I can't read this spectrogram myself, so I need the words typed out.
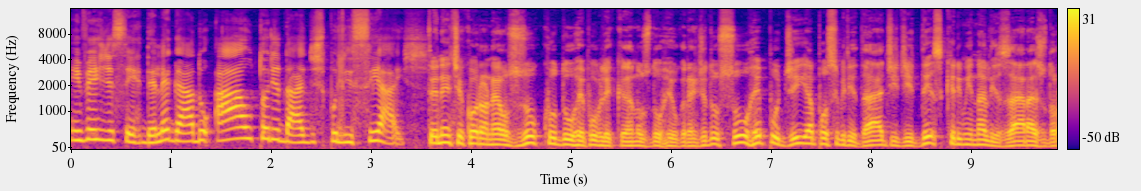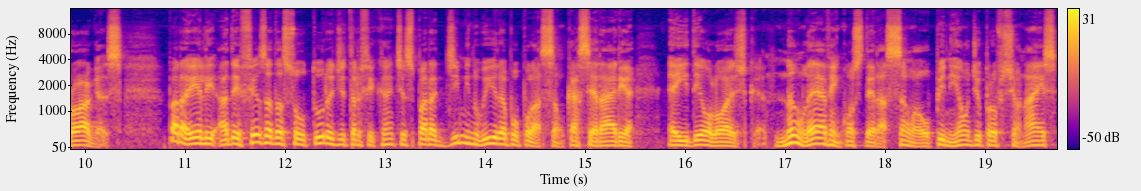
em vez de ser delegado a autoridades policiais. Tenente Coronel Zuco, do Republicanos do Rio Grande do Sul, repudia a possibilidade de descriminalizar as drogas. Para ele, a defesa da soltura de traficantes para diminuir a população carcerária é ideológica, não leva em consideração a opinião de profissionais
